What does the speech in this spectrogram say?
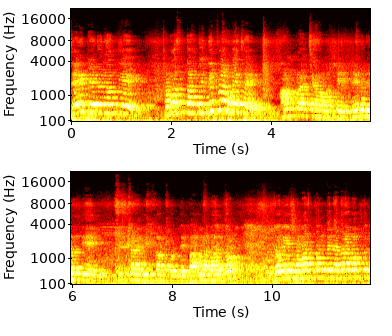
যেই ট্রেড ইউনিয়ন দিয়ে সমাজতান্ত্রিক বিপ্লব হয়েছে, আমরা কেন সেই ট্রেড ইউনিয়ন দিয়ে ইসলামে বিপ্লব করতে পারব না বলেন তো যদি সমাজতন্ত্রের নেতারা বক্তব্য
